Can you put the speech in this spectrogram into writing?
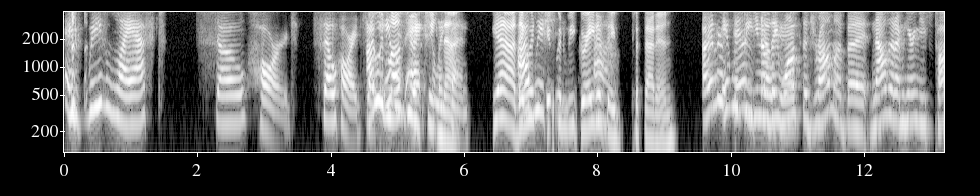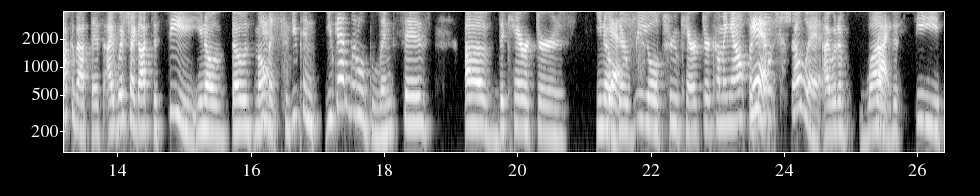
and we laughed so hard so hard so I would love to have seen that. fun. yeah, they I would. wish- it would be great if they put that in. I understand, you know, so they good. want the drama, but now that I'm hearing you talk about this, I wish I got to see, you know, those moments Yes. because you can you get little glimpses of the characters, you know, Yes. their real true character coming out, but Yes. they don't show it. I would have loved Right. to see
